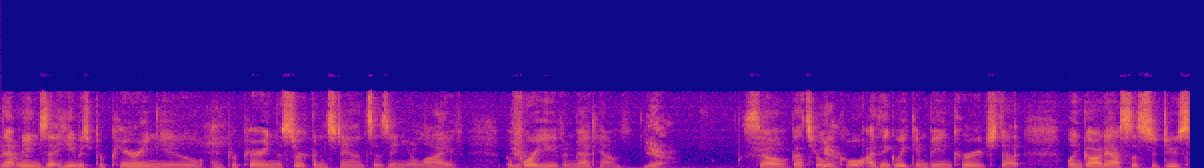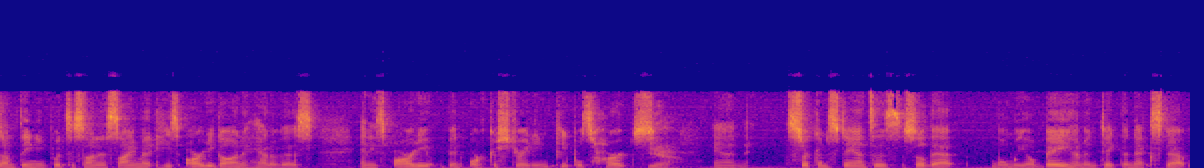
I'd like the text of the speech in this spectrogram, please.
That means that he was preparing you and preparing the circumstances in your life before you even met him. Yeah. So that's really Yeah. cool. I think we can be encouraged that when God asks us to do something, He puts us on assignment, He's already gone ahead of us and He's already been orchestrating people's hearts Yeah. and circumstances so that when we obey Him and take the next step,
